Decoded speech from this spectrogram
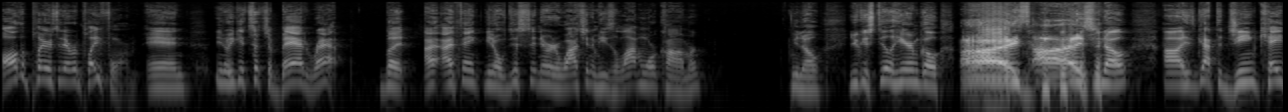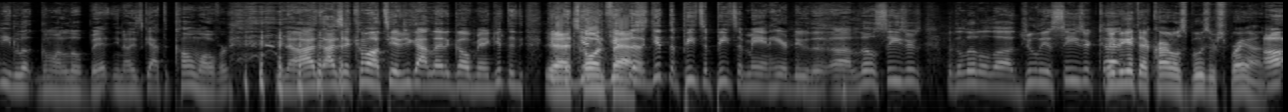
all the players that ever played for him, and you know he gets such a bad rap. But I, I think you know, just sitting there and watching him, he's a lot more calmer. You know, you can still hear him go, ice, ice, you know. Uh, he's got the Gene Keady look going a little bit. You know, he's got the comb over. You know, I, I said, come on, Tibbs, you got to let it go, man. Get the get Yeah, the, it's get, going get fast. The, get the pizza pizza man here, do the uh, Little Caesars with the little uh, Julius Caesar cut. Maybe get that Carlos Boozer spray on. Oh,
